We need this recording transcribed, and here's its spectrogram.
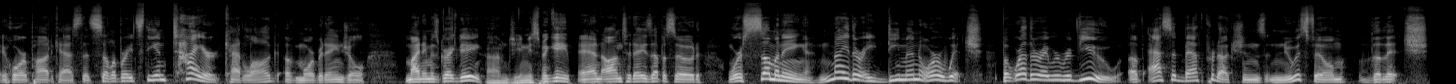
a horror podcast that celebrates the entire catalog of Morbid Angel. My name is Greg D. I'm Genius McGee. And on today's episode, we're summoning neither a demon or a witch, but rather a review of Acid Bath Productions' newest film, The Lich.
